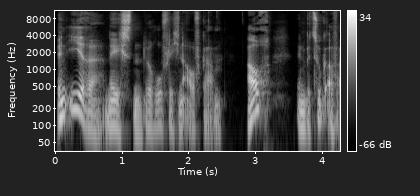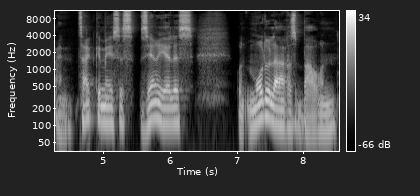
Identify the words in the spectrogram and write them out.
in Ihre nächsten beruflichen Aufgaben. Auch in Bezug auf ein zeitgemäßes, serielles und modulares Bauen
